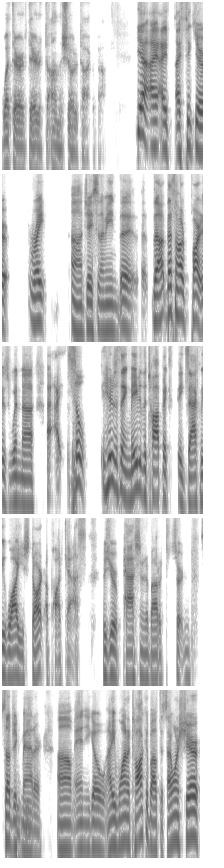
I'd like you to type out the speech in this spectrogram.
what they're there to, on the show to talk about. Yeah, I, I I think you're right, uh, Jason. I mean, the, the that's the hard part is when uh, I, I so here's the thing maybe the topic exactly why you start a podcast because you're passionate about a certain subject mm-hmm. matter um, and you go i want to talk about this i want to share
